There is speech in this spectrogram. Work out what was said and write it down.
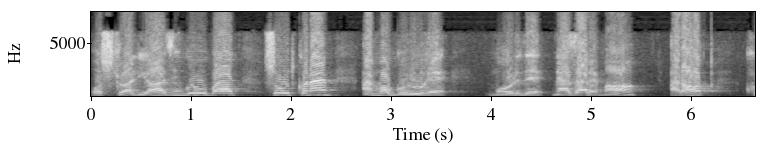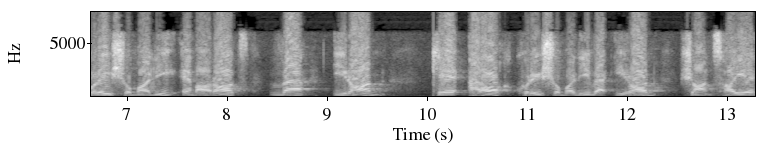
استرالیا از این گروه باید صعود کنن. اما گروه مورد نظر ما عراق کره شمالی امارات و ایران. که عراق کره شمالی و ایران شانس های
